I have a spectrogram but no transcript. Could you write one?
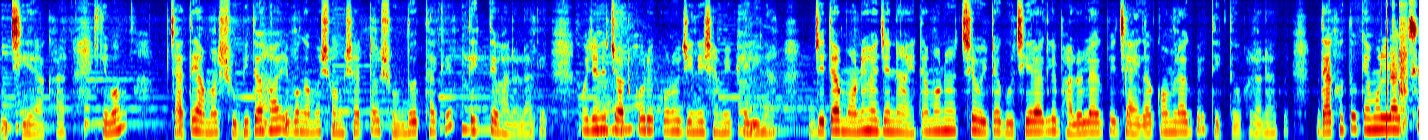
গুছিয়ে রাখার। এবং যাতে আমার সুবিধা হয় এবং আমার সংসারটাও সুন্দর থাকে, দেখতে ভালো লাগে। ওই জন্য চট করে কোনো জিনিস আমি ফেলি না। যেটা মনে হয় যে না, এটা মনে হচ্ছে ওইটা গুছিয়ে রাখলে ভালো লাগবে, জায়গা কম লাগবে, দেখতেও ভালো লাগবে। দেখো তো কেমন লাগছে?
